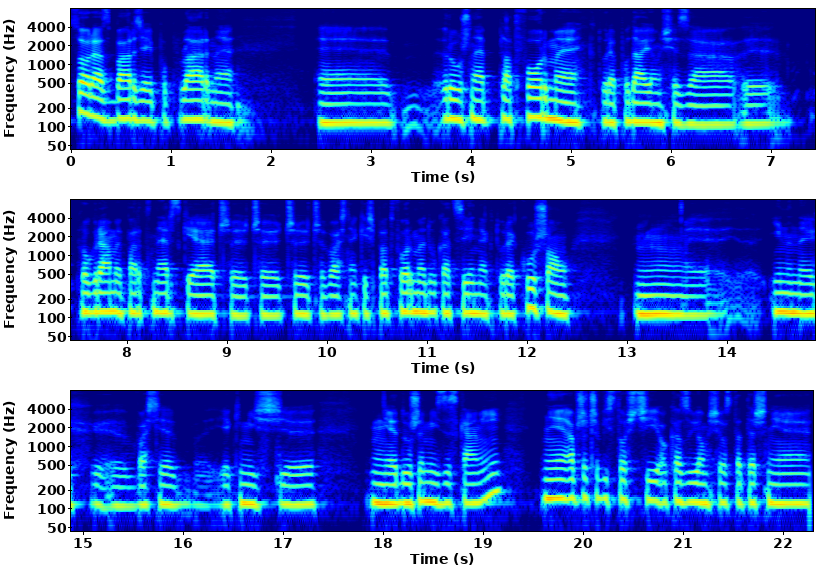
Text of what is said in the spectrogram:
coraz bardziej popularne e, różne platformy, które podają się za programy partnerskie, czy, czy, czy, czy właśnie jakieś platformy edukacyjne, które kuszą mm, innych właśnie jakimiś dużymi zyskami, a w rzeczywistości okazują się ostatecznie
